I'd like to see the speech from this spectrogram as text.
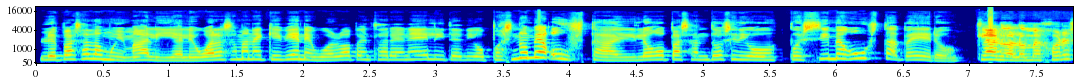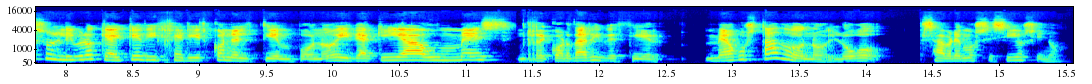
lo he pasado muy mal y al igual la semana que viene vuelvo a pensar en él y te digo, pues no me gusta y luego pasan dos y digo, pues sí me gusta, pero... Claro, a lo mejor es un libro que hay que digerir con el tiempo, ¿no? Y de aquí a un mes recordar y decir, ¿me ha gustado o no? Y luego sabremos si sí o si no.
